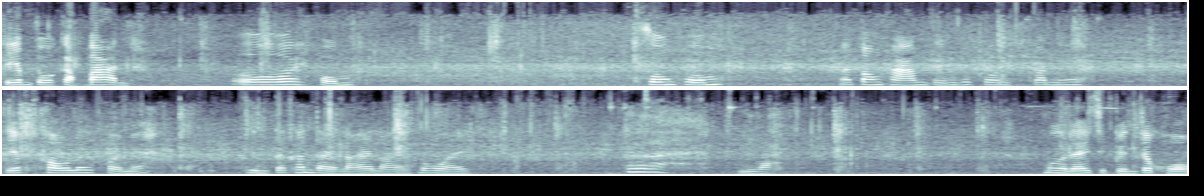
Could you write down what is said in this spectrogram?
เตรียมตัวกลับบ้าน โอ้ยผม ทรงผมไม่ต้องถามถึงทุกคนวันนี้ เจ็บเขาเลยข่อยไหมกินต่ขั้นใดหลายหลายบ่ไหวเฮ้ยนี่ล่ะมือใดสิเป็นเจ้าของ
